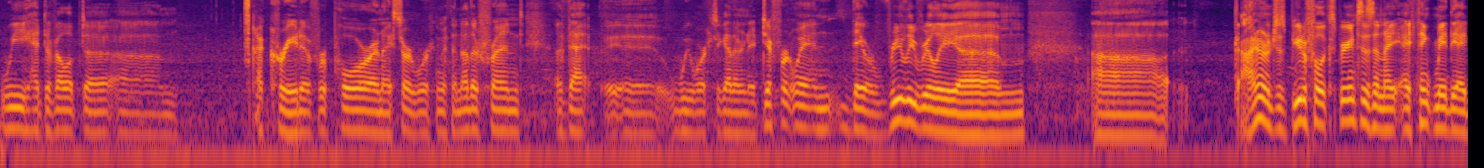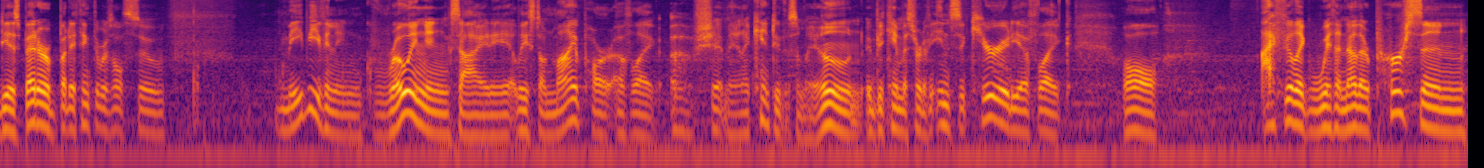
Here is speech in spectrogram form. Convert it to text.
we had developed a um, a creative rapport and I started working with another friend that uh, we worked together in a different way and they were really really um, uh, I don't know just beautiful experiences and I, I think made the ideas better but I think there was also maybe even in growing anxiety at least on my part of like oh shit man I can't do this on my own. It became a sort of insecurity of like well I feel like with another person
